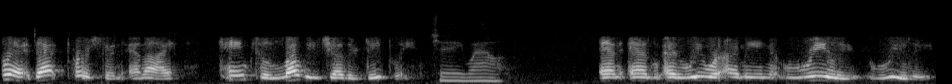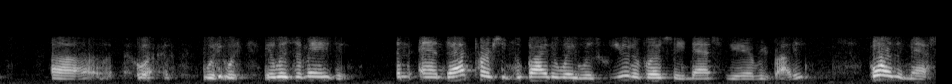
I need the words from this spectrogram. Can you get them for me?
friend, that person and I came to love each other deeply. Gee, wow and and and we were I mean really really uh, we, we, it was amazing and and that person who by the way was universally nasty to everybody more than nasty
